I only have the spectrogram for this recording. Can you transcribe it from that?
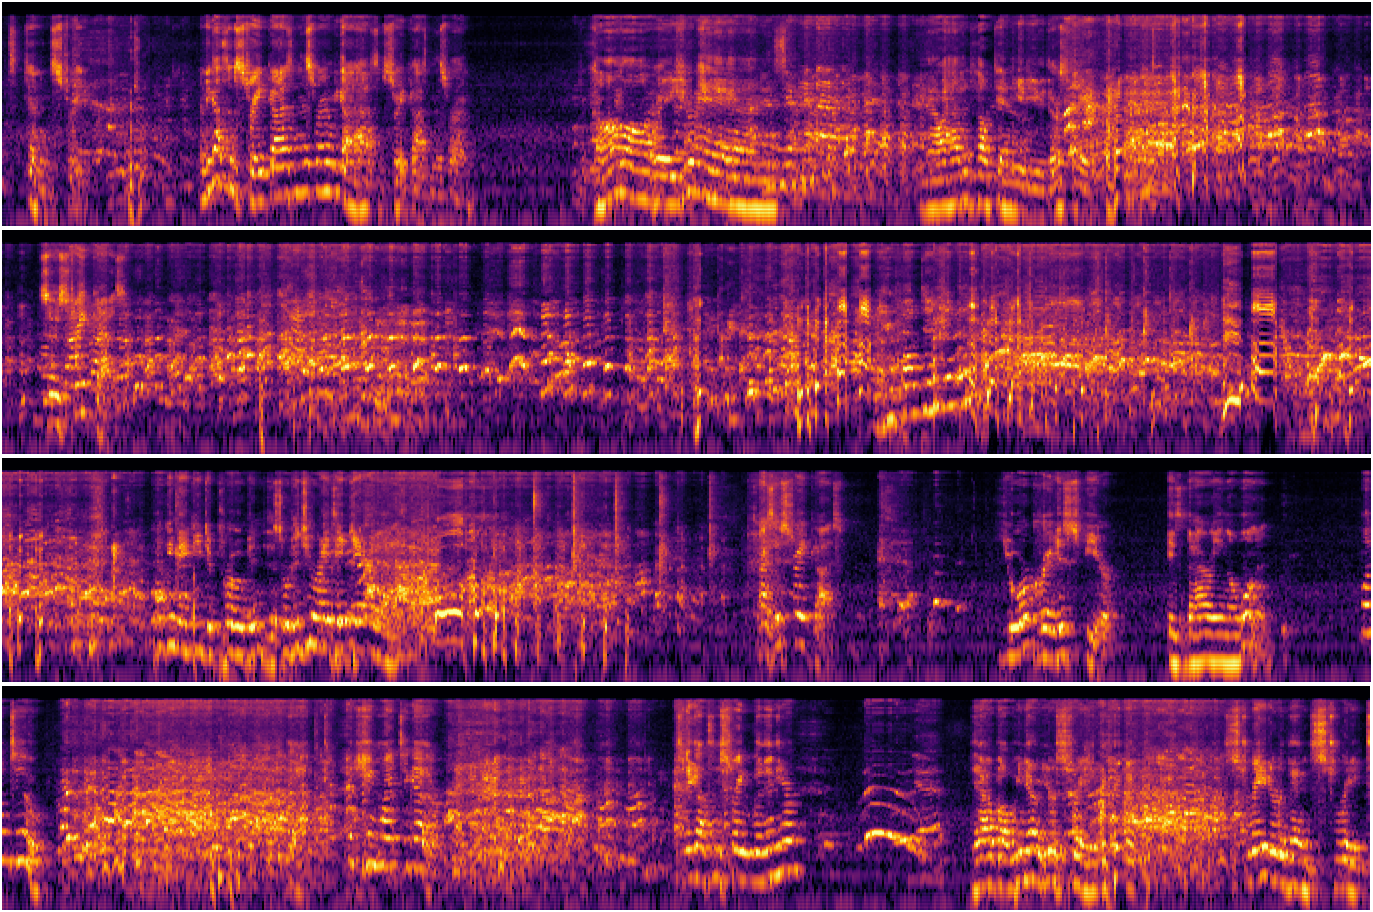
Let's demonstrate. And we got some straight guys in this room? We gotta have some straight guys in this room. Come on, raise your hands. No, I haven't fucked any of you. They're straight. So straight guys. Have you fucked any of them? We may need to probe into this, or did you already take care of that? I said, straight guys. Your greatest fear is marrying a woman. One two. yeah, came right together. So you got some straight women here? Yes. Yeah, well, we know you're straight. Straighter than straight.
